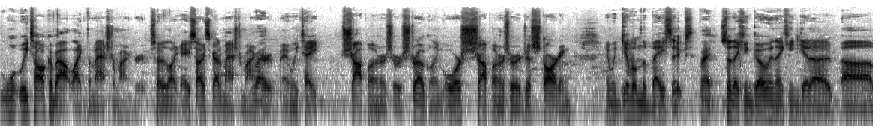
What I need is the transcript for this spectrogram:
we talk about like the mastermind group. So like ASOG's got a mastermind Right. group, and we take shop owners who are struggling or shop owners who are just starting, and we give them the basics, Right. So they can go and they can get a, uh,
